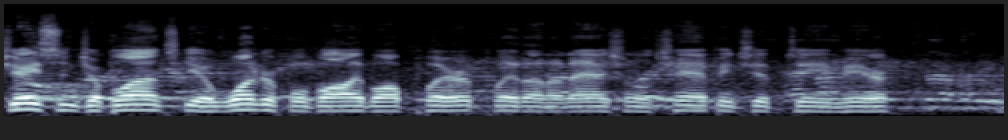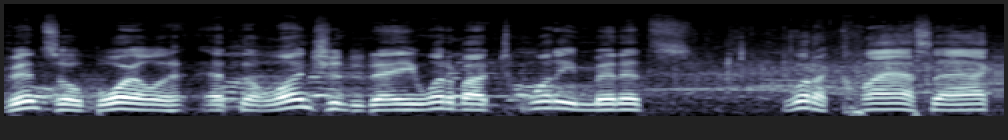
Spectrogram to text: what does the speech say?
Jason Jablonski, a wonderful volleyball player, played on a national championship team here. Vince O'Boyle at the luncheon today, he went about 20 minutes. What a class act.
